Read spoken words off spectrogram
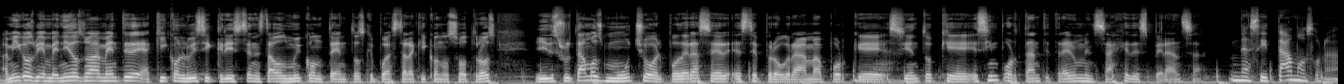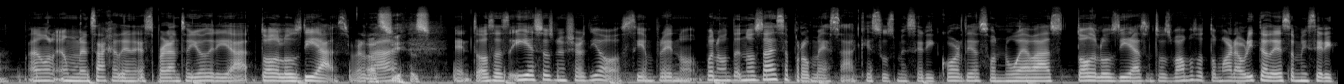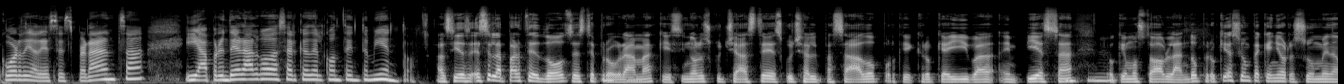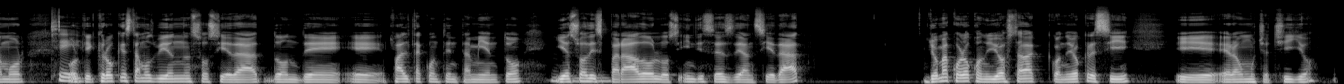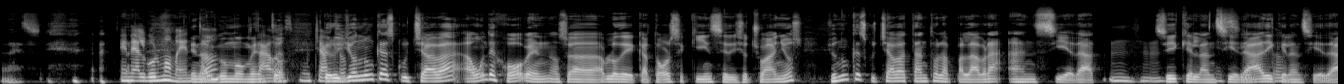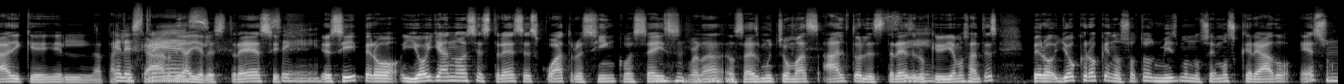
Amigos, bienvenidos nuevamente aquí con Luis y Kristen. Estamos muy contentos que pueda estar aquí con nosotros y disfrutamos mucho el poder hacer este programa porque siento que es importante traer un mensaje de esperanza. Necesitamos una, un, mensaje de esperanza, yo diría, todos los días, ¿verdad? Así es. Entonces, y eso es nuestro Dios. Siempre no, bueno, nos da esa promesa que sus misericordias son nuevas todos los días. Entonces, vamos a tomar ahorita de esa misericordia, de esa esperanza y aprender algo acerca del contentamiento. Así es, esa es la parte 2 de este programa, que si no lo escuchaste, escucha el pasado, porque creo que ahí va, empieza lo que hemos estado hablando, pero quiero hacer un pequeño resumen, amor, porque creo que estamos viviendo una sociedad donde eh, falta contentamiento y eso ha disparado los índices de ansiedad. Yo me acuerdo cuando yo estaba, cuando yo crecí, y era un muchachillo, en algún momento. en algún momento. Pero yo nunca escuchaba, aún de joven, o sea, hablo de 14, 15, 18 años, yo nunca escuchaba tanto la palabra ansiedad. Sí, que la ansiedad y que la ansiedad y que el, la taquicardia y el estrés. Sí. Eh, sí. pero y hoy ya no es estrés, es 4, es 5, es 6, ¿verdad? o sea, es mucho más alto el estrés de lo que vivíamos antes. Pero yo creo que nosotros mismos nos hemos creado eso.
